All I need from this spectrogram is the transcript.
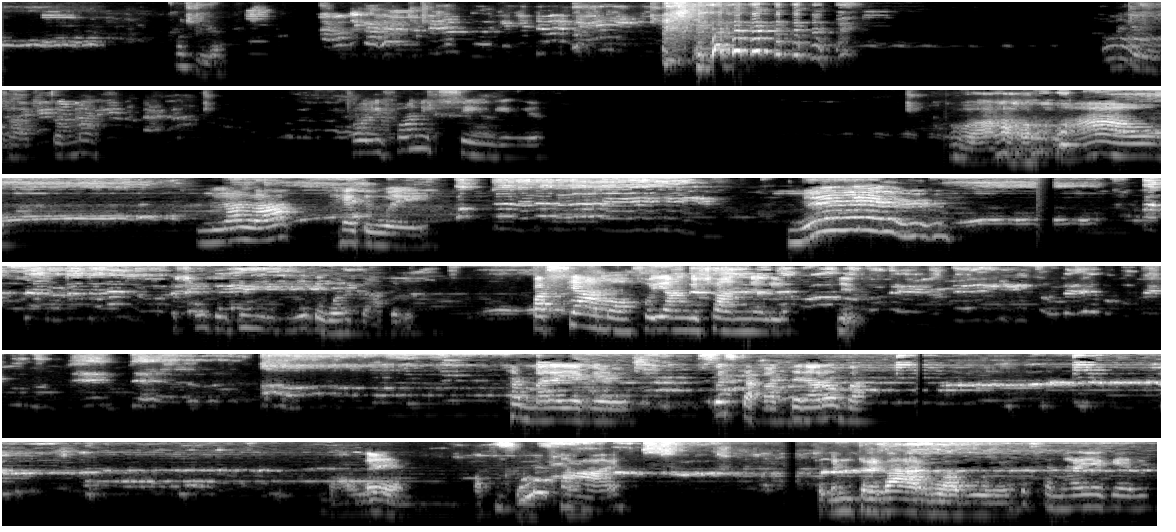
Oddio. L'ho fatto? Ma... Polyphonic singing. Wow. Wow. La la Hathaway. Yeah. Vedete, guardatelo. Passiamo su Young Channel. Sì. a Mariah Carey. Questa fa della roba. Ma lei è pazzesca. Come fai? Mentre parla pure. Questa è Mariah Carey.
